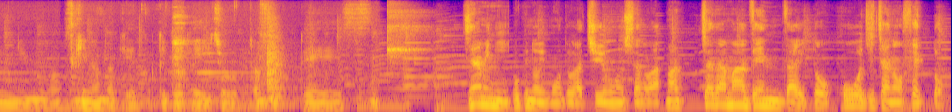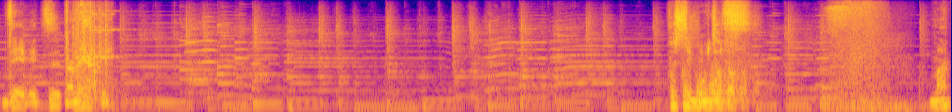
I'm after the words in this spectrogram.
練乳は好きなだけかけて大丈夫だそうです。ちなみに僕の妹が注文したのは抹茶玉ぜんざいとほうじ茶のセット税別700円。そしてもう一つ。抹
